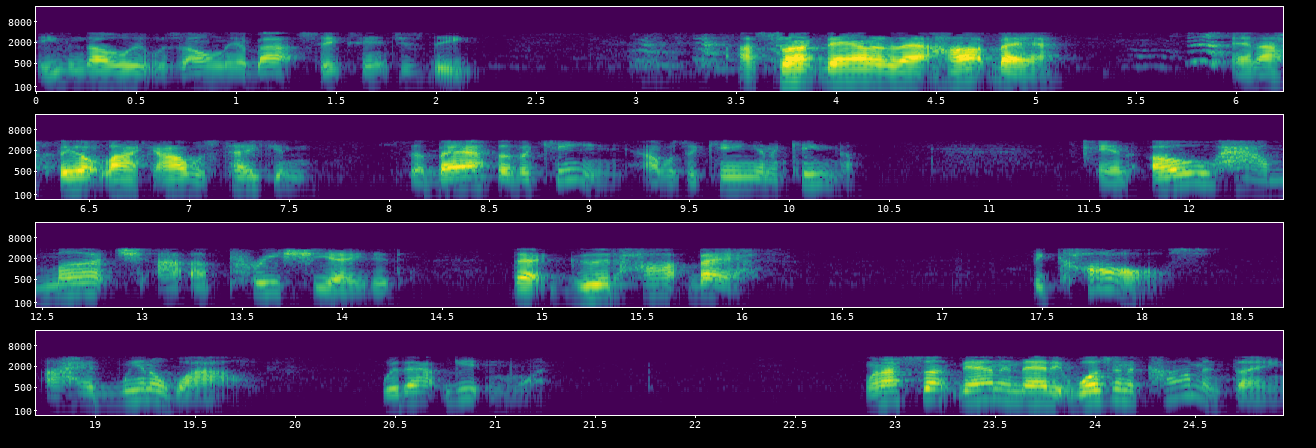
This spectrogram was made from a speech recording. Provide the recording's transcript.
even though it was only about six inches deep, I sunk down into that hot bath and I felt like I was taking the bath of a king. I was a king in a kingdom. And oh, how much I appreciated that good hot bath because I had went a while without getting one. When I sunk down in that, it wasn't a common thing.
